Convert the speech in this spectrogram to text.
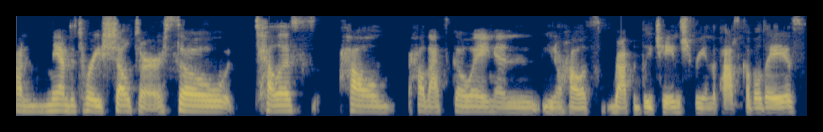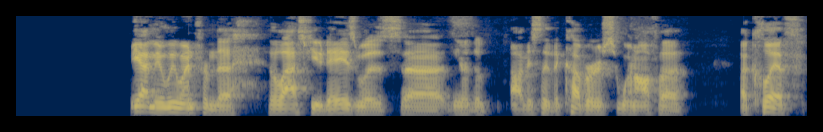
on mandatory shelter. So tell us how how that's going and you know how it's rapidly changed for you in the past couple days yeah i mean we went from the the last few days was uh you know the obviously the covers went off a a cliff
